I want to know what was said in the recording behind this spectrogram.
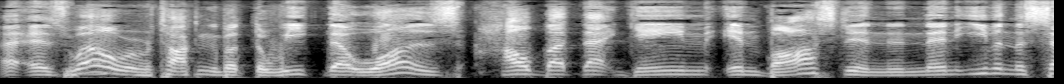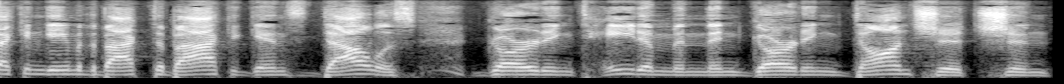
uh, as well, we were talking about the week that was. How about that game in Boston? And then even the second game of the back to back against Dallas, guarding Tatum and then guarding Doncic and,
